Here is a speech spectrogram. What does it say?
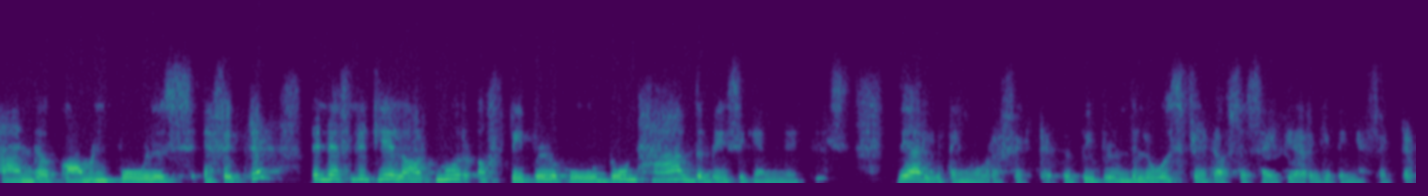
and the common pool is affected then definitely a lot more of people who don't have the basic amenities they are getting more affected the people in the lower strata of society are getting affected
